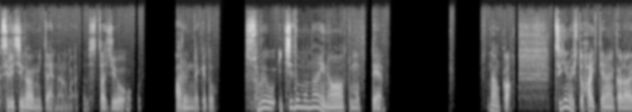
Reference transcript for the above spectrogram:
すれ違うみたいなのがスタジオあるんだけど、それを一度もないなと思って、なんか、次の人入ってないから、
